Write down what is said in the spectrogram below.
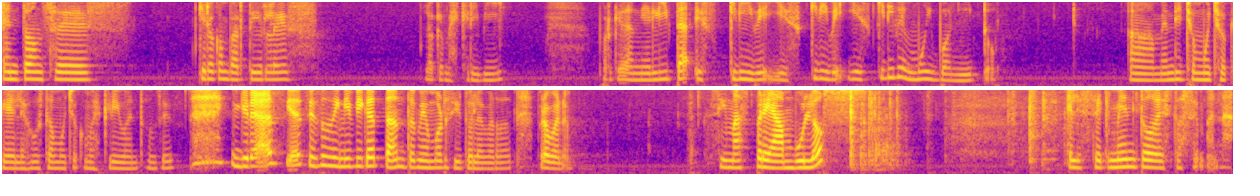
Entonces, quiero compartirles lo que me escribí. Porque Danielita escribe y escribe y escribe muy bonito. Ah, me han dicho mucho que les gusta mucho cómo escribo, entonces gracias, eso significa tanto mi amorcito, la verdad. Pero bueno, sin más preámbulos, el segmento de esta semana.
